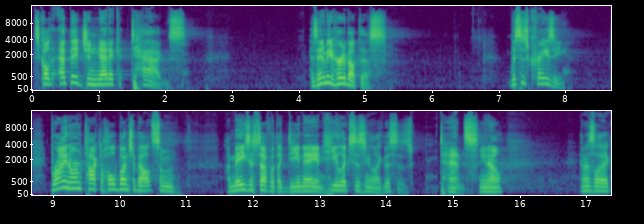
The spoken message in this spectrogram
It's called epigenetic tags. Has anybody heard about this? This is crazy. Brian Orm talked a whole bunch about some amazing stuff with like DNA and helixes, and you're like, this is tense, you know? And I was like,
